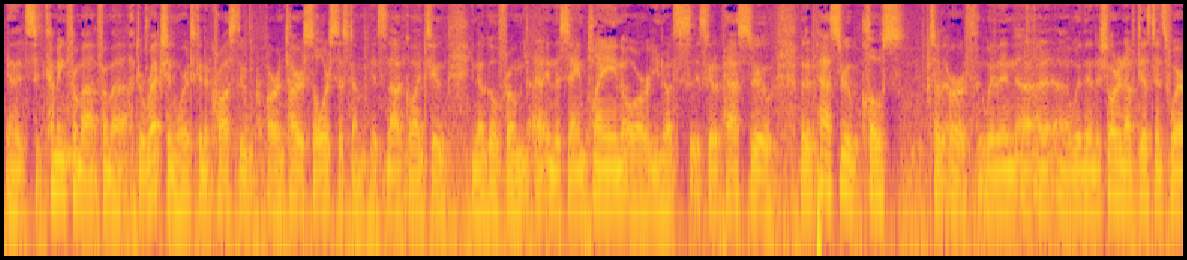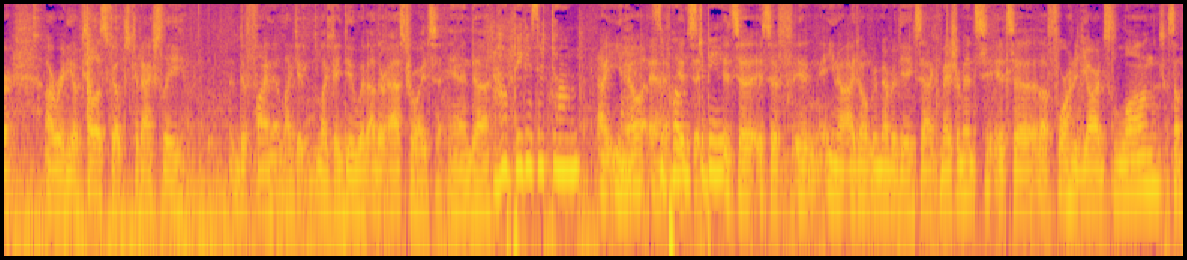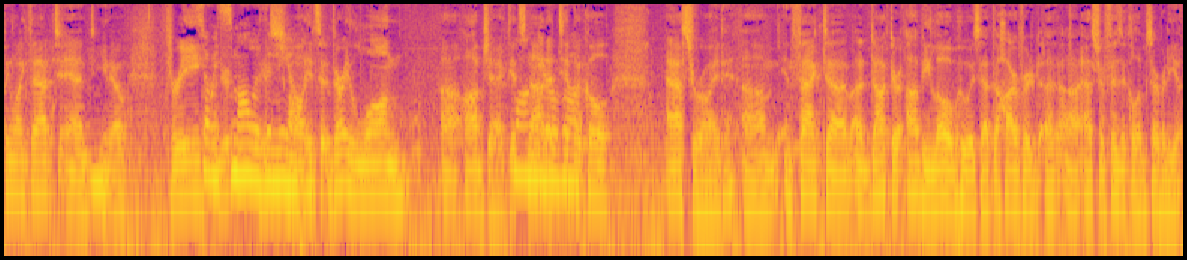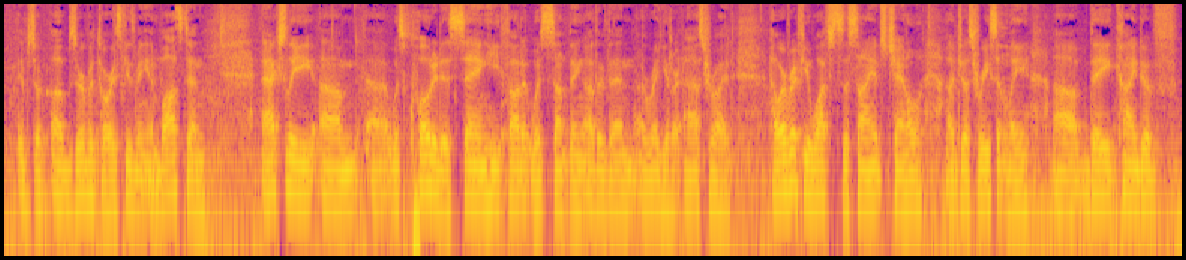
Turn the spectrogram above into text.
and it's coming from a from a, a, direction where it's going to cross through our entire solar system. It's not going to, you know, go from uh, in the same plane or you know, it's it's going to pass through, but it passed through close to the Earth within uh, uh, within a short enough distance where our radio telescopes could actually define it like it like they do with other asteroids. And uh, how big is it, Tom? Uh, you know, uh, supposed to be. It's a it's a it, you know I don't remember the exact measurements. It's a, a 400 yards long, something like that, and mm. you know, three. So it's smaller it's than small. the other. It's a very long uh, object. It's not a typical. Rock asteroid. Um, in fact, uh, uh, Dr. Avi Loeb, who is at the Harvard uh, uh Astrophysical Observatory, Observatory, excuse me, in Boston, actually um, uh, was quoted as saying he thought it was something other than a regular asteroid. However, if you watched the Science Channel uh, just recently, they kind of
